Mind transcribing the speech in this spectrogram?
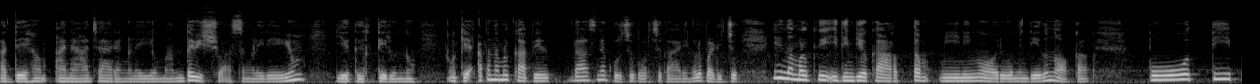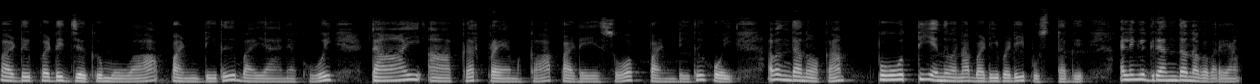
അദ്ദേഹം അനാചാരങ്ങളെയും അന്ധവിശ്വാസങ്ങളിലെയും എതിർത്തിരുന്നു. ഓക്കെ അപ്പം നമ്മൾ കബീർദാസിനെ കുറിച്ച് കുറച്ച് കാര്യങ്ങൾ പഠിച്ചു. ഇനി നമ്മൾക്ക് ഇതിന്റെയൊക്കെ അർത്ഥം മീനിങ് ഓരോന്നിന്റെതും നോക്കാം. പോത്തി പടുപട് പട് ജഗുമുവ പണ്ഡിത് ഭയാനകോയ് ടായ് ആക്കർ പ്രേംക പടേസോ പണ്ഡിത് ഹോയ്. അപ്പം എന്താ നോക്കാം? പോത്തി എന്ന് പറഞ്ഞാൽ ബടി ബടി പുസ്തക്. അല്ലെങ്കിൽ ഗ്രന്ഥം എന്നൊക്കെ പറയാം.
